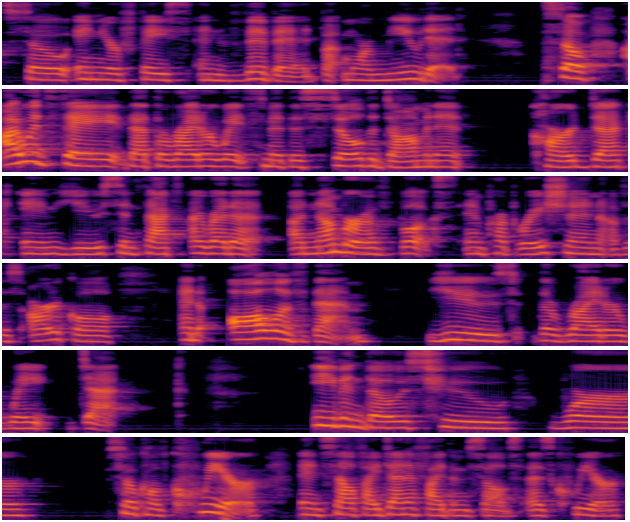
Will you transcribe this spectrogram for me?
so in your face and vivid, but more muted. So I would say that the Rider Waite Smith is still the dominant card deck in use. In fact, I read a, a number of books in preparation of this article, and all of them used the Rider Waite deck. Even those who were so called queer and self identified themselves as queer,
